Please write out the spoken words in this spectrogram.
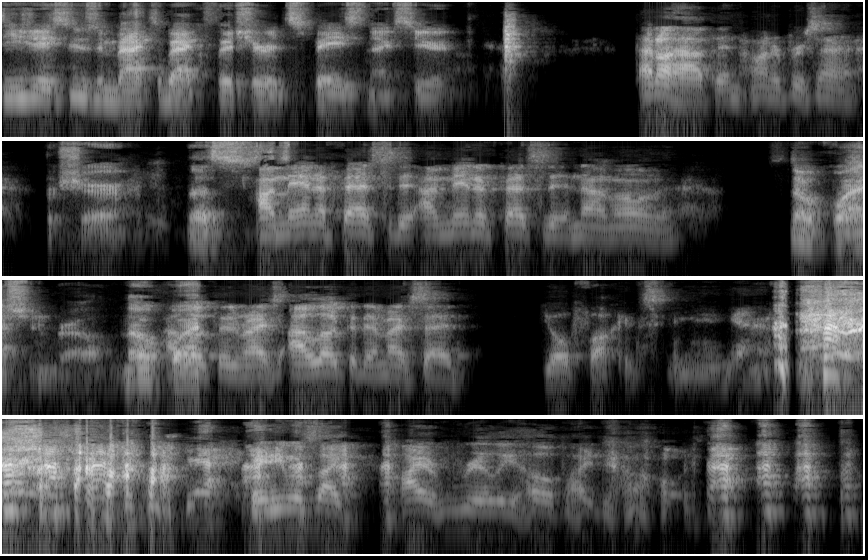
DJ Susan back to back Fisher at Space next year. That'll happen, hundred percent. For sure. That's I manifested it. I manifested it in that moment. no question, bro. No I question. looked at him. I, I looked at him. I said, "You'll fucking see me again." and he was like, "I really hope I don't."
